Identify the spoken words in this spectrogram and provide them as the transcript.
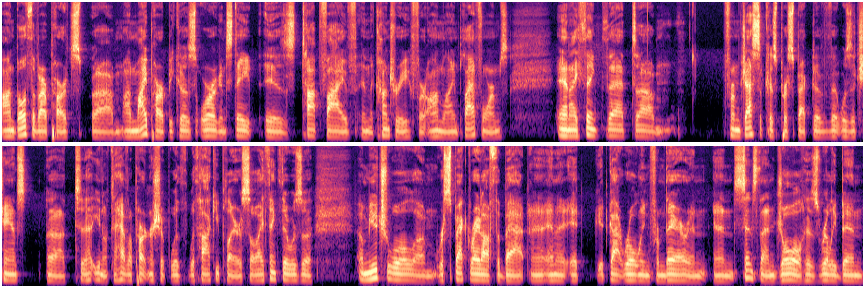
on both of our parts, um, on my part, because Oregon State is top five in the country for online platforms. And I think that um, from Jessica's perspective, it was a chance uh, to, you know, to have a partnership with, with hockey players. So I think there was a, a mutual um, respect right off the bat, and, it, it, it got rolling from there. And, and since then, Joel has really been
